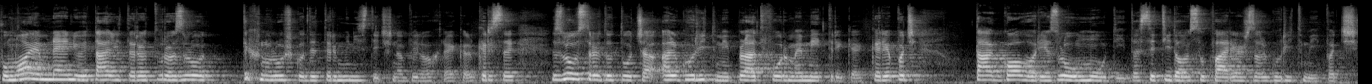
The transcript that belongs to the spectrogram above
po mojem mnenju je ta literatura zelo tehnološko deterministična, bi lahko rekel, ker se zelo osredotoča algoritmi, platforme, metrike, ker je pač ta govor je zelo v modi, da se ti danes ukvarjaš z algoritmi, pač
